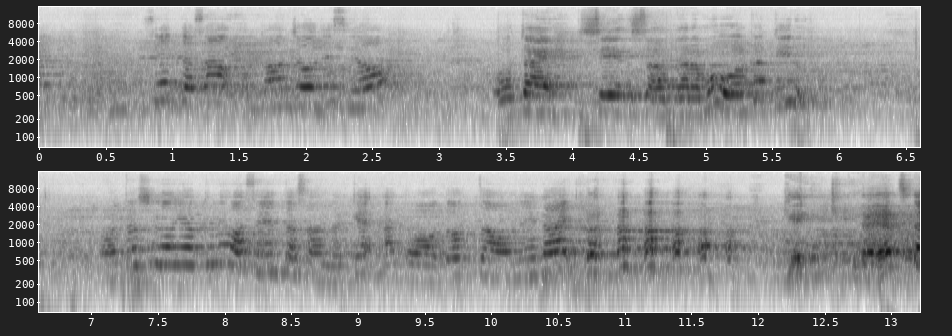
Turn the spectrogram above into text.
ーい。センタさんお誕生ですよ。おたえセンさんならもう分かっている私の役目はセンタさんだけ。あとはお父っつぁんお願い。元気なやつだ。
